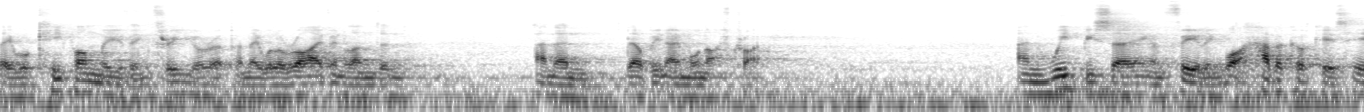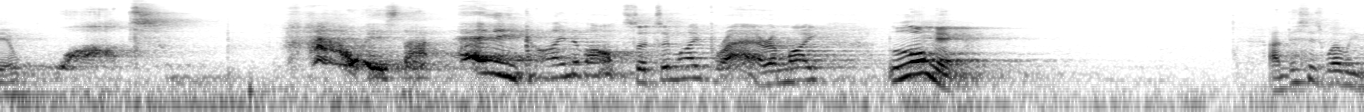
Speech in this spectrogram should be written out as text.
they will keep on moving through Europe and they will arrive in London, and then there'll be no more knife crime. And we'd be saying and feeling what Habakkuk is here. What? How is that any kind of answer to my prayer and my longing? And this is where we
